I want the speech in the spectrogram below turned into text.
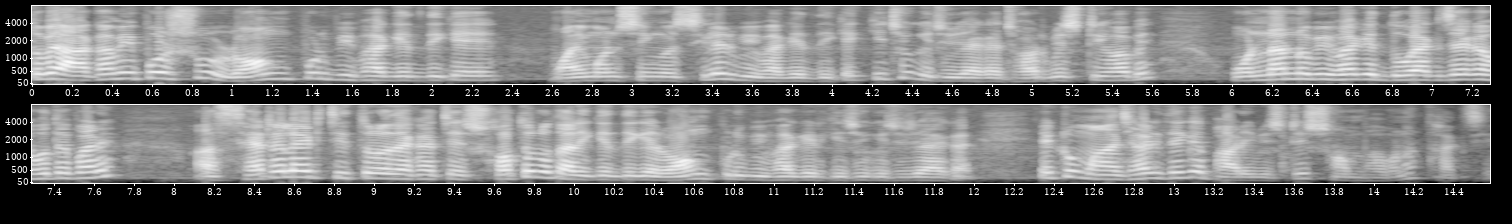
তবে আগামী পরশু রংপুর বিভাগের দিকে, ময়মনসিংহ, সিলেট বিভাগের দিকে কিছু কিছু জায়গায় ঝড় বৃষ্টি হবে। অন্যান্য বিভাগে দু এক জায়গা হতে পারে আর স্যাটেলাইট চিত্র দেখাচ্ছে সতেরো তারিখের দিকে রংপুর বিভাগের কিছু কিছু জায়গায়। একটু মাঝারি থেকে ভারী বৃষ্টির সম্ভাবনা থাকছে।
